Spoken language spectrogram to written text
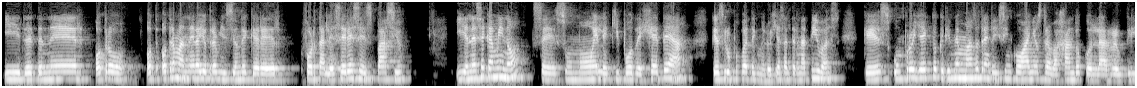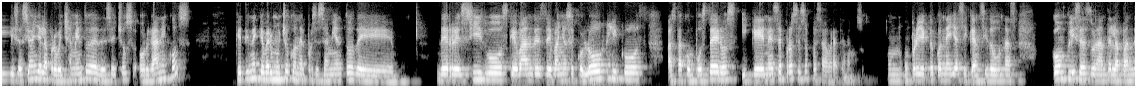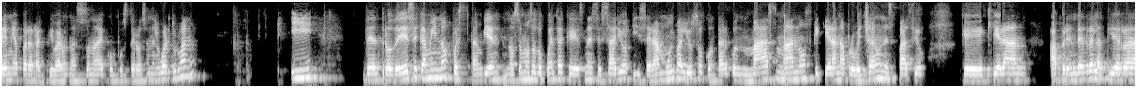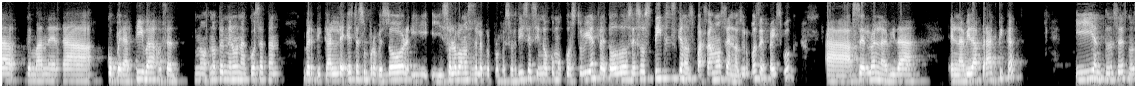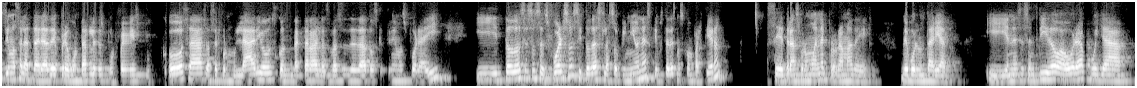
y de tener otro, otra manera y otra visión de querer fortalecer ese espacio. Y en ese camino se sumó el equipo de GTA, que es Grupo de Tecnologías Alternativas, que es un proyecto que tiene más de 35 años trabajando con la reutilización y el aprovechamiento de desechos orgánicos, que tiene que ver mucho con el procesamiento de, de residuos que van desde baños ecológicos hasta composteros y que en ese proceso pues ahora tenemos un, proyecto con ellas y que han sido unas cómplices durante la pandemia para reactivar una zona de composteros en el huerto urbano. Y dentro de ese camino, pues también nos hemos dado cuenta que es necesario y será muy valioso contar con más manos que quieran aprovechar un espacio, que quieran aprender de la tierra de manera cooperativa, o sea, no, no tener una cosa tan vertical de este es un profesor y, solo vamos a hacer lo que el profesor dice, sino como construir entre todos esos tips que nos pasamos en los grupos de Facebook a hacerlo en la vida, en la vida práctica. Y entonces nos dimos a la tarea de preguntarles por Facebook cosas, hacer formularios, contactar a las bases de datos que tenemos por ahí. Y todos esos esfuerzos y todas las opiniones que ustedes nos compartieron se transformó en el programa de, de voluntariado. Y en ese sentido, ahora voy a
